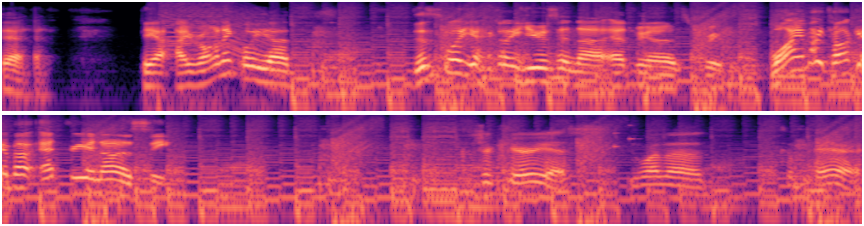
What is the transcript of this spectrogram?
Yeah. Yeah, ironically, uh... This is what you actually use in, uh, Etrian Odyssey. Why am I talking about Etrian Odyssey? Because you're curious. You wanna compare.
